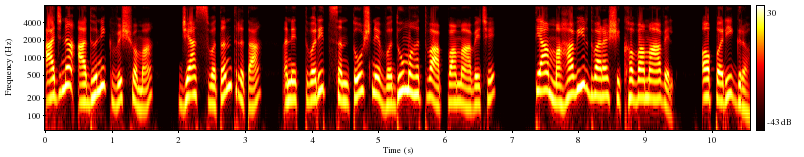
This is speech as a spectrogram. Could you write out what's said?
આજના આધુનિક વિશ્વમાં જ્યાં સ્વતંત્રતા અને ત્વરિત સંતોષને વધુ મહત્વ આપવામાં આવે છે ત્યાં મહાવીર દ્વારા શીખવવામાં આવેલ અપરિગ્રહ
